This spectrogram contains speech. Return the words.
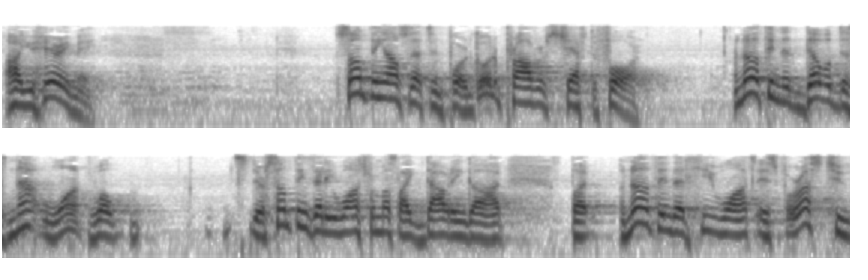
Are you hearing me? Something else that's important. Go to Proverbs chapter 4. Another thing that the devil does not want, well, there are some things that he wants from us, like doubting God, but another thing that he wants is for us to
